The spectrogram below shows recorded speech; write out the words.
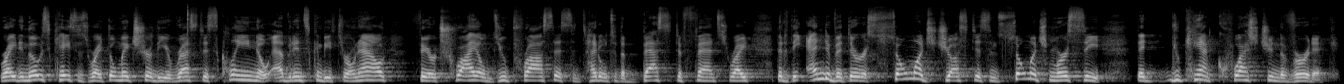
right, in those cases, right, they'll make sure the arrest is clean, no evidence can be thrown out, fair trial, due process, entitled to the best defense, right? That at the end of it, there is so much justice and so much mercy that you can't question the verdict.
